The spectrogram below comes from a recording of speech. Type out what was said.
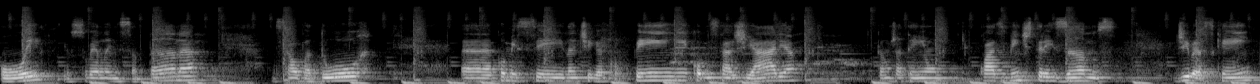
Oi, eu sou Elaine Santana, de Salvador. Uh, comecei na antiga Copem como estagiária, então já tenho quase 23 anos de Braskem,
